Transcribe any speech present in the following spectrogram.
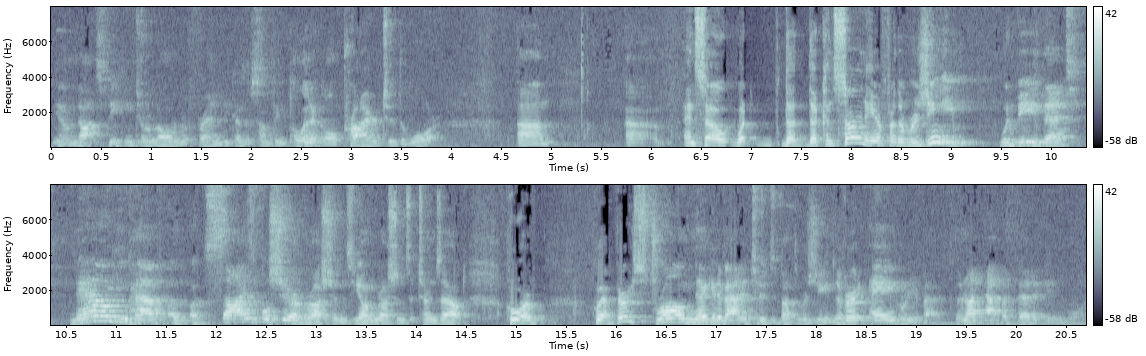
you know, not speaking to a relative or friend because of something political prior to the war. Um, um, and so, what the, the concern here for the regime would be that now you have a, a sizable share of Russians, young Russians, it turns out, who are who have very strong negative attitudes about the regime. They're very angry about it. They're not apathetic anymore.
